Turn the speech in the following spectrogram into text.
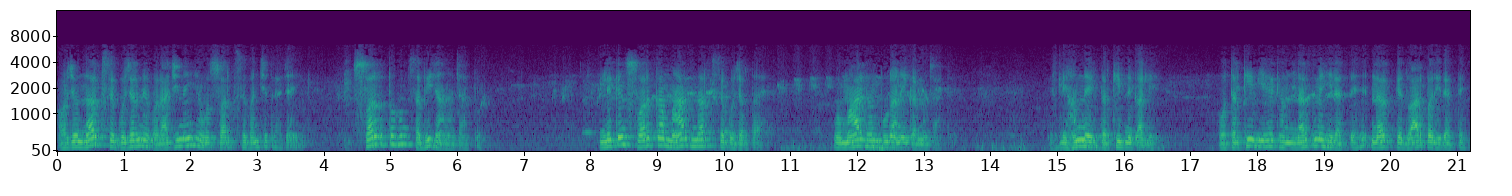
और जो नरक से गुजरने को राज़ी नहीं है, वो स्वर्ग से वंचित रह जाएँगे। स्वर्ग तो हम सभी जाना चाहते हैं। लेकिन स्वर्ग का मार्ग नर्क से गुजरता है। वो मार्ग हम पूरा नहीं करना चाहते। इसलिए हमने एक तरकीब निकाली। वो तरकीब यह है कि हम नर्क में ही रहते हैं, नर्क के द्वार पर ही रहते हैं,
